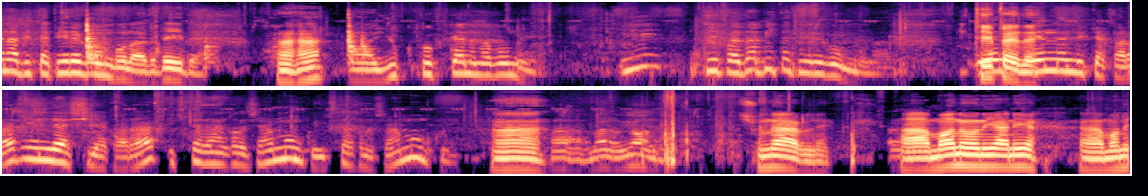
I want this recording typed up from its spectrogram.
yana bitta peregon bo'ladi deydi. Aha. Ha, yuk pukka nima bo'lmaydi? И tepada bitta peregon bo'ladi tepada En- enlilikka qarab enlashishiga qarab ikkitadan qilish ham mumkin ikkita qilish ham mumkin. Ha. Ha mana u yoni tushunarli ha mana uni ya'ni mana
